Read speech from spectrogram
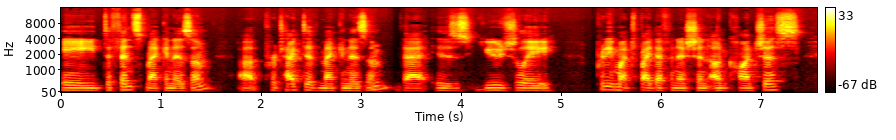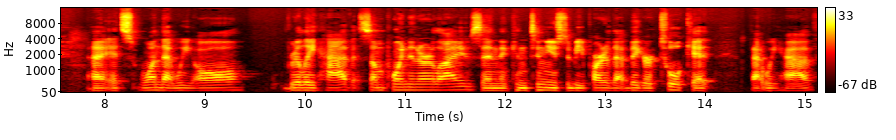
a defense mechanism a protective mechanism that is usually pretty much by definition unconscious. Uh, it's one that we all really have at some point in our lives, and it continues to be part of that bigger toolkit that we have.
